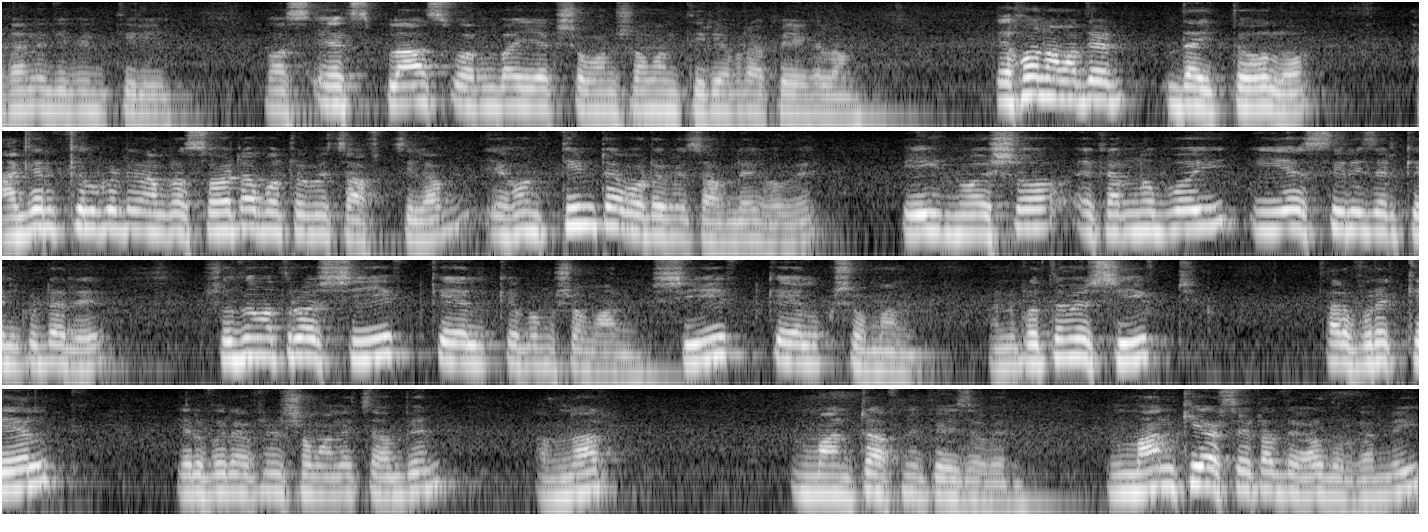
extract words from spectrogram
এখানে দিবেন তিরি। বাস X plus one by X সমান সমান তিরি আমরা পেয়ে গেলাম। এখন আমাদের দায়িত্ব হলো, আগের ক্যালকুলেটারে আমরা ছয়টা বটমে চাপছিলাম এখন তিনটা বটমে চাপলেই হবে। এই নয়শো একানব্বই ইএস সিরিজের ক্যালকুলেটারে শুধুমাত্র শিফট ক্যালক এবং সমান শিফট ক্যালক সমান। মানে প্রথমে শিফট তারপরে ক্যালক এরপরে আপনি সমানে চাপবেন। আপনার মানটা আপনি পেয়ে যাবেন। মান কি আসছে এটা দেখার দরকার নেই।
